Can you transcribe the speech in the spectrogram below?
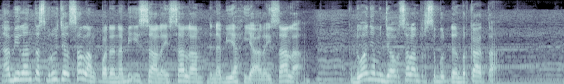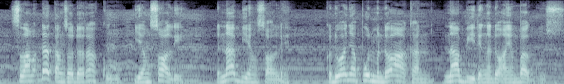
Nabi lantas berucap salam kepada Nabi Isa alaihissalam dan Nabi Yahya alaihissalam. Keduanya menjawab salam tersebut dan berkata, Selamat datang saudaraku yang soleh dan Nabi yang soleh. Keduanya pun mendoakan Nabi dengan doa yang bagus.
